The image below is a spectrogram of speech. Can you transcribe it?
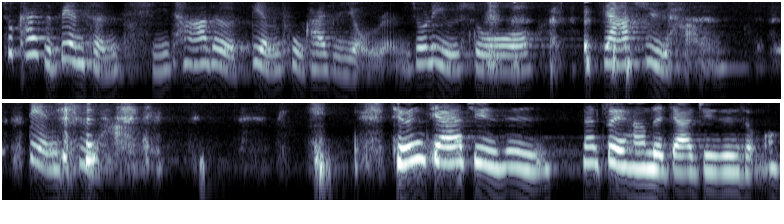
就开始变成其他的店铺开始有人，就例如说家具行、电器行。请问家具是那最夯的家具是什么？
